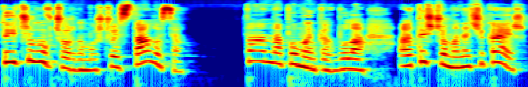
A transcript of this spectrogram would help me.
Ти чого в чорному щось сталося? Та на поминках була, а ти що мене чекаєш?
